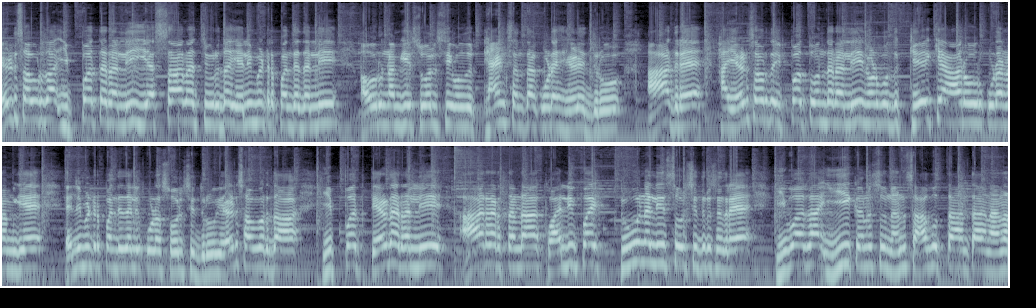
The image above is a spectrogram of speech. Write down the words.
ಎರಡ್ ಸಾವಿರದ ಇಪ್ಪತ್ತರಲ್ಲಿ ಎಸ್ ಆರ್ ಎಚ್ ವಿರುದ್ಧ ಎಲಿಮೀಟರ್ ಪಂದ್ಯದಲ್ಲಿ ಅವರು ನಮಗೆ ಸೋಲಿಸಿ ಒಂದು ಥ್ಯಾಂಕ್ಸ್ ಅಂತ ಕೂಡ ಹೇಳಿದ್ರು. ಆದ್ರೆ, ಆ ಎರಡ್ ಸಾವಿರದ ಇಪ್ಪತ್ತೊಂದರಲ್ಲಿ ನೋಡ್ಬೋದು ಕೆ ಕೆ ಆರ್ ಅವರು ಕೂಡ ನಮಗೆ ಎಲಿಮೀಟರ್ ಪಂದ್ಯದಲ್ಲಿ ಕೂಡ ಸೋಲಿಸಿದ್ರು. ಎರಡ್ ಸಾವಿರದ ಇಪ್ಪತ್ತೆರಡರಲ್ಲಿ ಆರ್ ಆರ್ ತಂಡ ಕ್ವಾಲಿಫೈ ಟೂ ನಲ್ಲಿ ಸೋಲಿಸಿದ್ರು ಸಂದ್ರೆ, ಇವಾಗ ಈ ಕನಸು ನನಸಾಗುತ್ತಾ ಅಂತ ನಾನು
